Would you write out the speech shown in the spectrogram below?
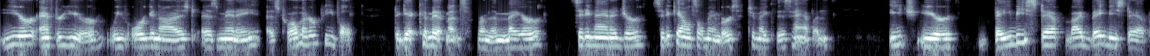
Year after year, we've organized as many as 1,200 people to get commitments from the mayor, city manager, city council members to make this happen. Each year, baby step by baby step,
